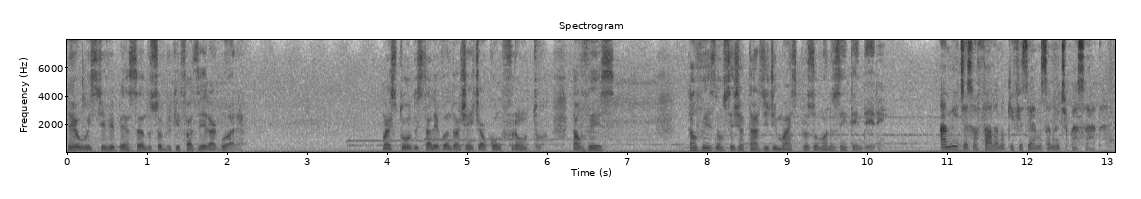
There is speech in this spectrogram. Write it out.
Eu estive pensando sobre o que fazer agora. Mas tudo está levando a gente ao confronto. Talvez. Talvez não seja tarde demais para os humanos entenderem. A mídia só fala no que fizemos a noite passada.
